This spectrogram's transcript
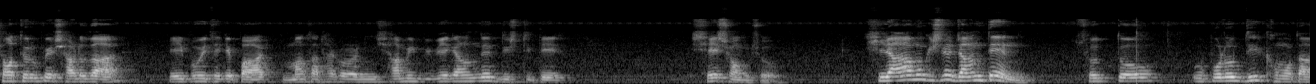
শতরূপে সারদা এই বই থেকে পাঠ মাতা ঠাকুরানী স্বামী বিবেকানন্দের দৃষ্টিতে শেষ অংশ। শ্রীরামকৃষ্ণ জানতেন সত্য উপলব্ধির ক্ষমতা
